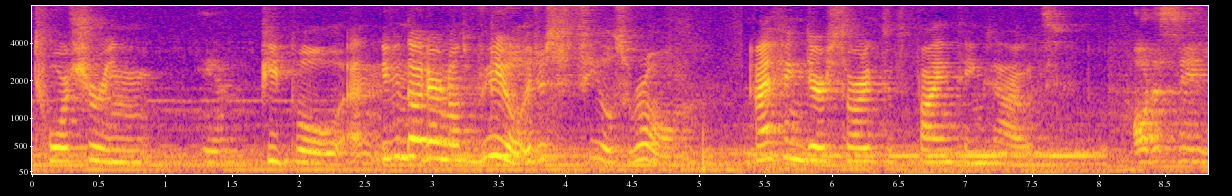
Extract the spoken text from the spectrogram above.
torturing people and even though they're not real, it just feels wrong. And I think they're starting to find things out. Odyssey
